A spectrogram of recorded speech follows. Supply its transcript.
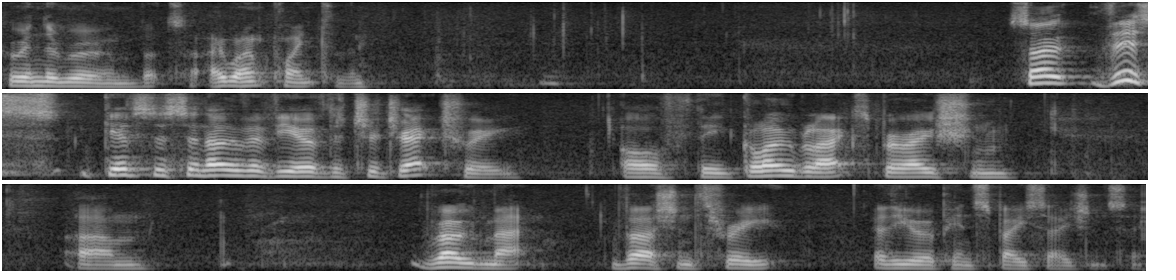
who are in the room, but I won't point to them. So this gives us an overview of the trajectory of the global exploration um, roadmap version 3 of the European Space Agency.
